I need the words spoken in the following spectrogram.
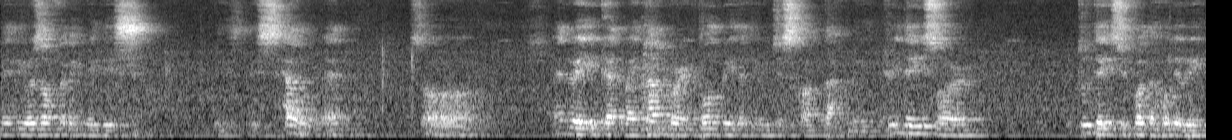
then he was offering me this this, this help, and so anyway, he got my number and told me that he would just contact me three days or two days before the Holy Week.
